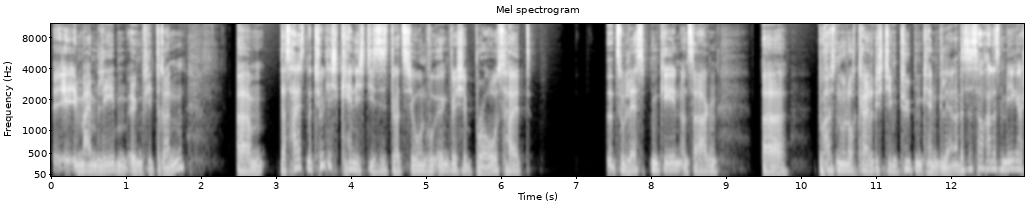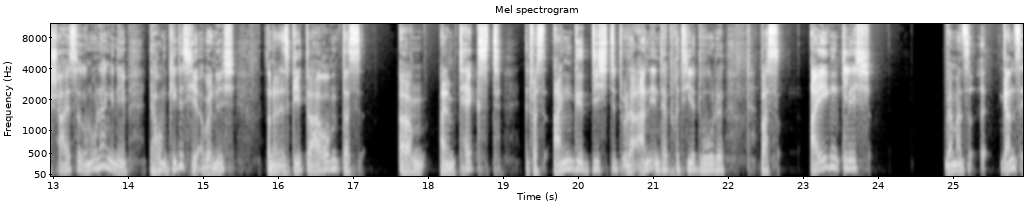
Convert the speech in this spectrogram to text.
in meinem Leben irgendwie drin. Ähm, das heißt, natürlich kenne ich die Situation, wo irgendwelche Bros halt äh, zu Lesben gehen und sagen, äh, du hast nur noch keinen richtigen Typen kennengelernt. Und das ist auch alles mega scheiße und unangenehm. Darum geht es hier aber nicht, sondern es geht darum, dass ähm, einem Text etwas angedichtet oder aninterpretiert wurde, was eigentlich, wenn man es äh, ganz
